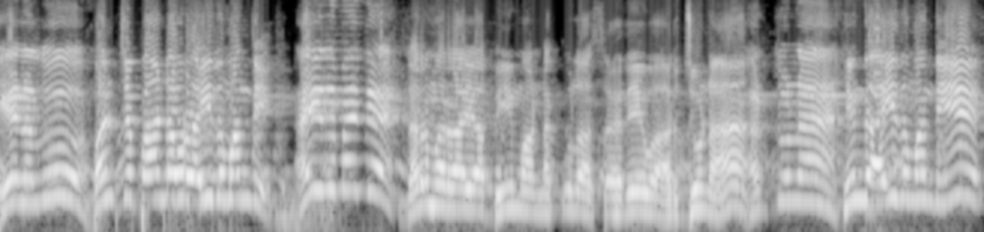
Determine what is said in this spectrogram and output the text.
ಏನದು? ಪಂಚ ಪಾಂಡವರು ಐದು ಮಂದಿ. ಐದು ಮಂದಿ. ಧರ್ಮರಾಯ ಭೀಮ ನಕುಲ ಸಹದೇವ ಅರ್ಜುನ. ಅರ್ಜುನ. ಹಿಂಗ ಐದು ಮಂದಿ.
